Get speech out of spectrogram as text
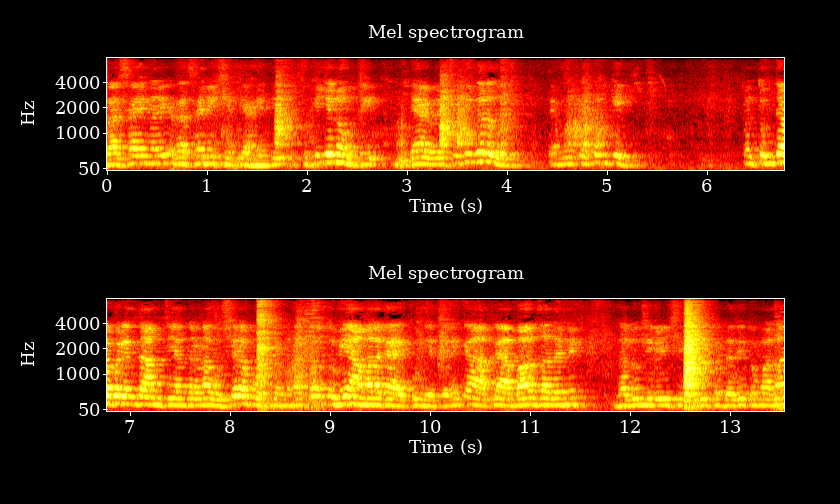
रासायनिक रासायनिक शेती आहे ती चुकीची नव्हती. त्यावेळेची ती गरज होती. त्यामुळे ती आपण केली पण तुमच्यापर्यंत आमची यंत्रणा उशिरा पोहोचली. म्हणा किंवा तुम्ही आम्हाला काय ऐकून घेतलं नाही? किंवा आपल्या अभावदादाने घालून दिलेली शेती पद्धती तुम्हाला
